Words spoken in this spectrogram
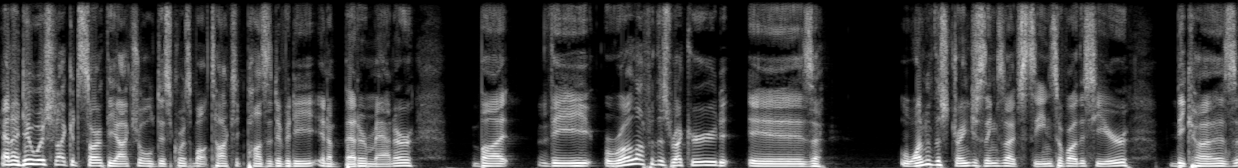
And I do wish that I could start the actual discourse about toxic positivity in a better manner, but the rollout for this record is one of the strangest things that I've seen so far this year because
